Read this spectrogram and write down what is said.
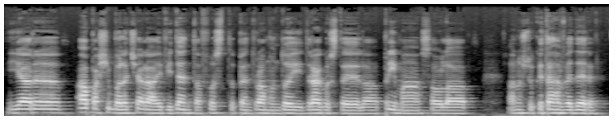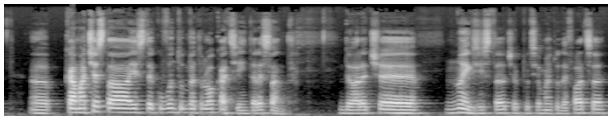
iar uh, apa și bălăceala, evident, a fost pentru amândoi dragoste la prima sau la a nu știu câta vedere. Uh, cam acesta este cuvântul pentru locație, interesant, deoarece nu există, cel puțin în momentul de față,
